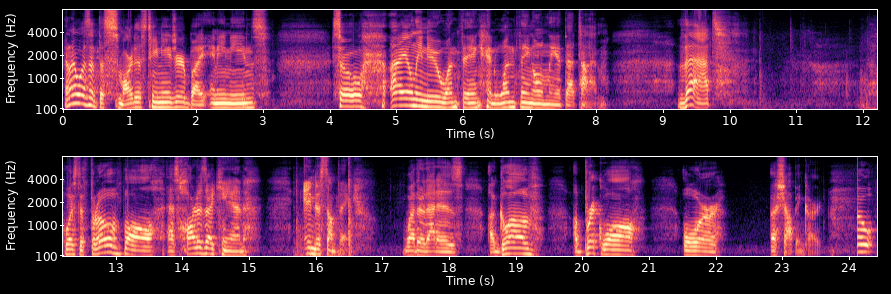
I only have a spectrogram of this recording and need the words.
And I wasn't the smartest teenager by any means. So I only knew one thing and one thing only at that time. That was to throw a ball as hard as I can into something. Whether that is a glove, a brick wall, or a shopping cart. So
